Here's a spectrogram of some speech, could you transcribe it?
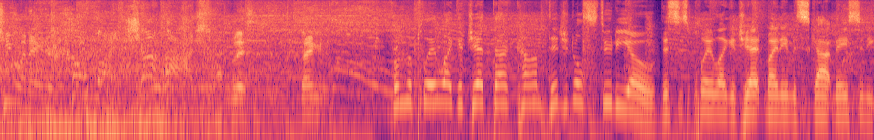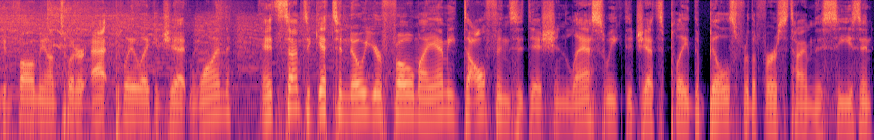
Q-inator. Oh my gosh. Listen, thank you. From the PlayLikeAJet.com digital studio, this is Play Like a Jet. My name is Scott Mason. You can follow me on Twitter at PlayLikeAJet1. And it's time to get to know your foe, Miami Dolphins edition. Last week, the Jets played the Bills for the first time this season.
